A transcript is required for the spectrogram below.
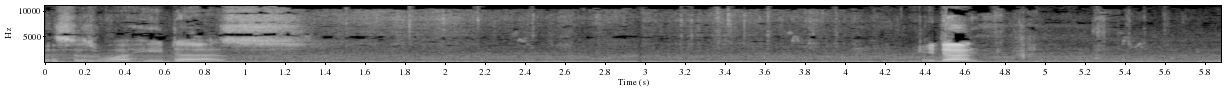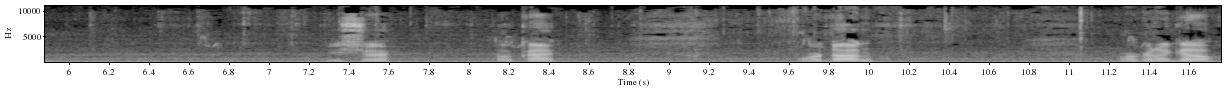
This is what he does. You done? You sure? Okay. We're done. We're gonna go.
